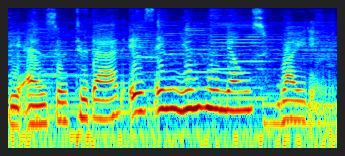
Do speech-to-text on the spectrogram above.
The answer to that is in Yoon Hoo Myung's writings.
